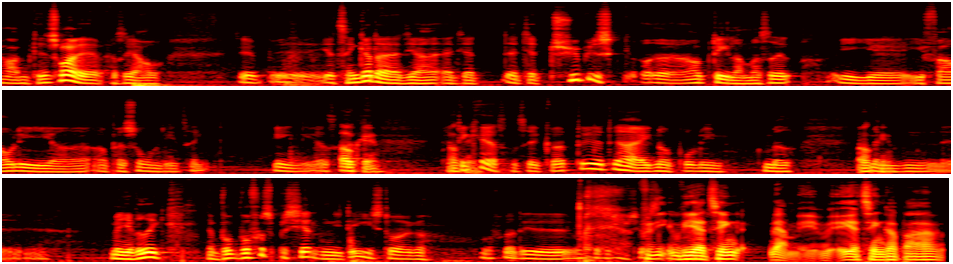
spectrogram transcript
Jamen, det tror jeg, altså jeg, jeg, jeg tænker da, at jeg, at jeg, at jeg typisk øh, opdeler mig selv i, øh, i faglige og, og personlige ting, egentlig. Altså, okay. okay. Ja, det kan jeg sådan set godt. Det, det har jeg ikke noget problem med. Okay. Men, øh, men jeg ved ikke, hvor, hvorfor specielt en idehistoriker? Hvorfor er det, hvorfor er det specielt? Fordi jeg tænker, jamen, jeg tænker bare,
